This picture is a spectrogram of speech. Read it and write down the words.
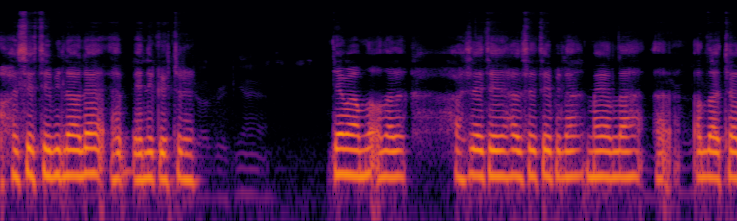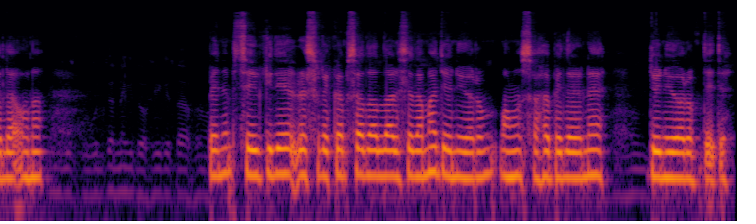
Hazreti Bilal'e beni götürün. Devamlı olarak Hazreti Hazreti Bilal mayallah Allah Teala ona benim sevgili Resul-i Ekrem sallallahu aleyhi ve sellem'e dönüyorum. Onun sahabelerine dönüyorum dedi.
